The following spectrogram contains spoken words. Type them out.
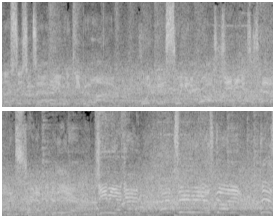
FC Cincinnati able to keep it alive. Hoyt gonna swing it across. Djiby gets his head on it straight up into the air. Djiby again, and Djiby has done it! His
